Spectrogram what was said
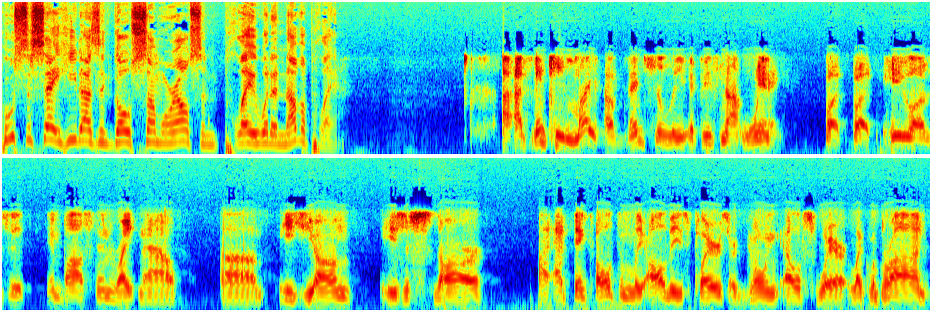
Who's to say he doesn't go somewhere else and play with another player? I think he might eventually if he's not winning. But but he loves it in Boston right now. Um, he's young. He's a star. I, I think ultimately all these players are going elsewhere. Like LeBron,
